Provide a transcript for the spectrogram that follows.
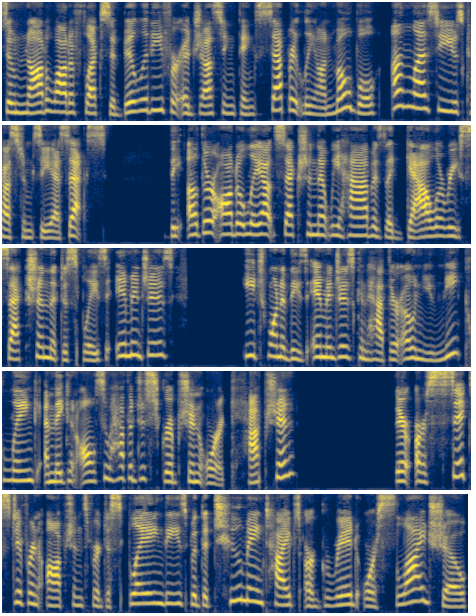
so not a lot of flexibility for adjusting things separately on mobile unless you use custom CSS. The other auto layout section that we have is a gallery section that displays images. Each one of these images can have their own unique link and they can also have a description or a caption. There are six different options for displaying these, but the two main types are grid or slideshow.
